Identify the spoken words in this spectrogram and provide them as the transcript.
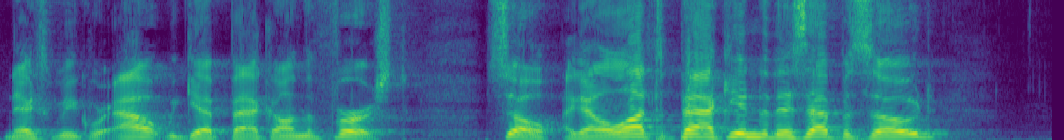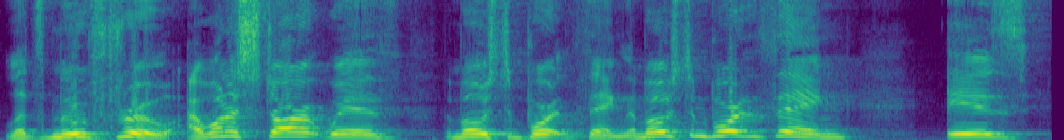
Next week we're out. We get back on the first. So I got a lot to pack into this episode. Let's move through. I want to start with the most important thing. The most important thing is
